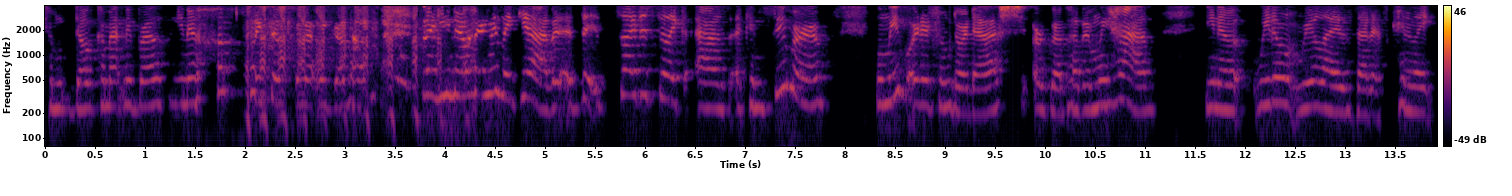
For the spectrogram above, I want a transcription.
come, don't come at me, bro. You know, please don't come at me, bro. but you know what I mean? Like, yeah. But so I just feel like as a consumer, when we've ordered from DoorDash or Grubhub, and we have, you know, we don't realize that it's kind of like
